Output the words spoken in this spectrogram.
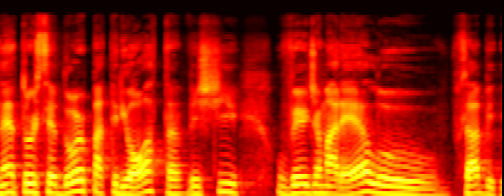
né, torcedor patriota, vestir o verde e amarelo, sabe?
